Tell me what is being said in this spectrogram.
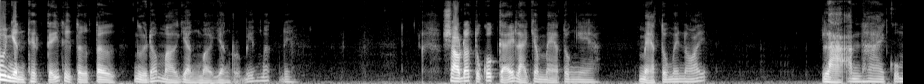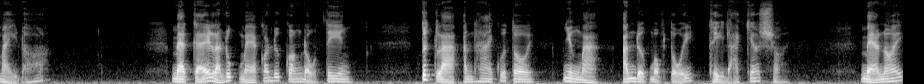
Tôi nhìn thật kỹ thì từ từ người đó mờ dần mờ dần rồi biến mất đi. Sau đó tôi có kể lại cho mẹ tôi nghe. Mẹ tôi mới nói là anh hai của mày đó. Mẹ kể là lúc mẹ có đứa con đầu tiên, tức là anh hai của tôi, nhưng mà anh được một tuổi thì đã chết rồi. Mẹ nói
